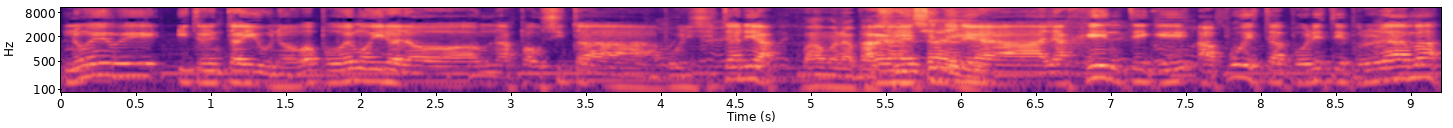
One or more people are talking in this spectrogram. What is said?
9 y 31. Va, podemos ir a, lo- a una pausita publicitaria. Vamos a una pausita Agradeciéndole y- a la gente que apuesta por este programa.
